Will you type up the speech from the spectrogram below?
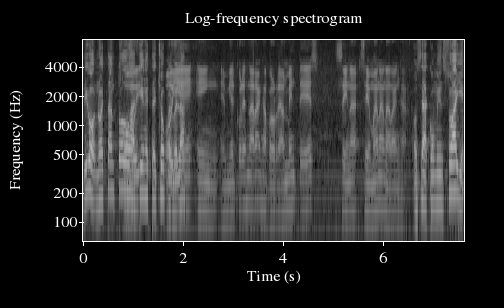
Digo, no están todos Hoy- aquí en este chopper, hoy ¿verdad? en miércoles naranja, pero realmente es semana naranja. O sea, comenzó ayer.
